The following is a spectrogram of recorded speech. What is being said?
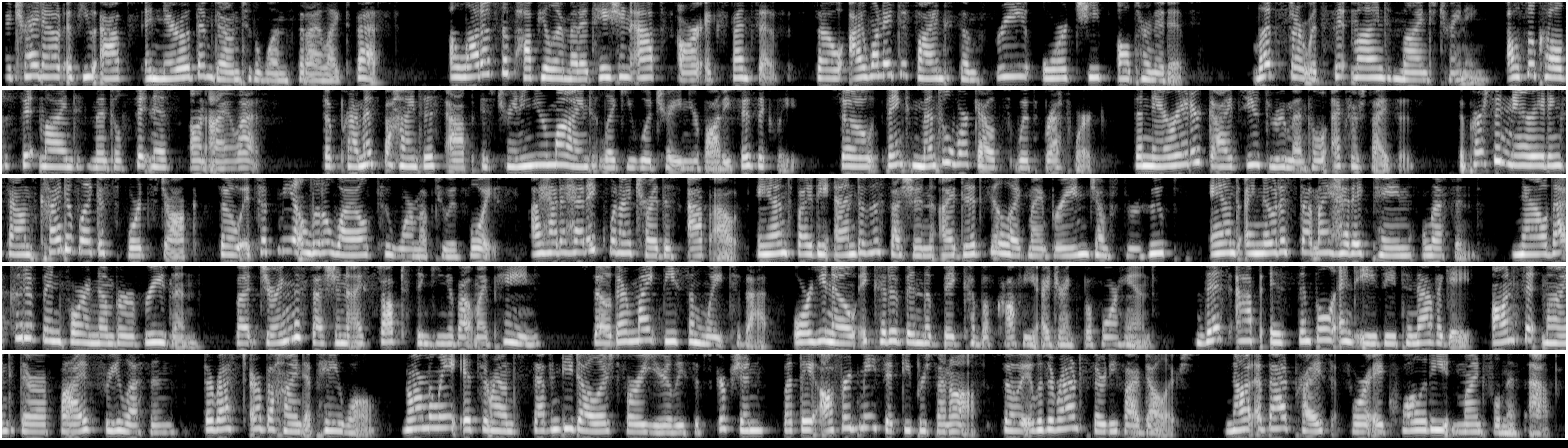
I tried out a few apps and narrowed them down to the ones that I liked best. A lot of the popular meditation apps are expensive, so I wanted to find some free or cheap alternatives. Let's start with FitMind Mind Training, also called FitMind Mental Fitness on iOS. The premise behind this app is training your mind like you would train your body physically. So think mental workouts with breath work. The narrator guides you through mental exercises. The person narrating sounds kind of like a sports jock, so it took me a little while to warm up to his voice. I had a headache when I tried this app out, and by the end of the session, I did feel like my brain jumped through hoops, and I noticed that my headache pain lessened. Now, that could have been for a number of reasons, but during the session, I stopped thinking about my pain, so there might be some weight to that. Or, you know, it could have been the big cup of coffee I drank beforehand. This app is simple and easy to navigate. On FitMind, there are five free lessons. The rest are behind a paywall. Normally, it's around $70 for a yearly subscription, but they offered me 50% off, so it was around $35. Not a bad price for a quality mindfulness app.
